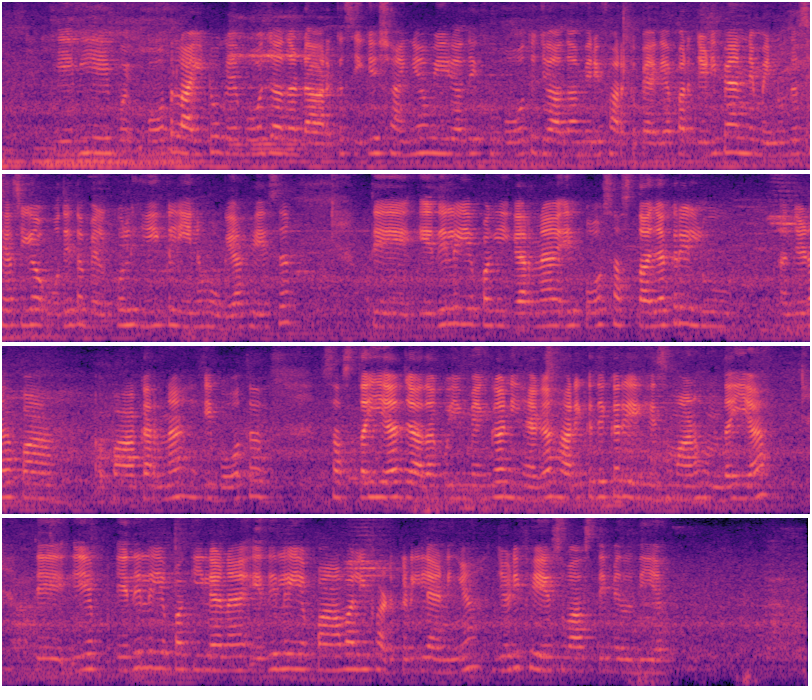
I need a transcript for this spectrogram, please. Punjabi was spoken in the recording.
ਇਹ ਵੀ ਇਹ ਬ- ਬਹੁਤ ਲਾਈਟ ਹੋ ਗਏ, ਬਹੁਤ ਜ਼ਿਆਦਾ ਡਾਰਕ ਸੀਗੇ ਛਾਈਆਂ ਵੀ ਆ ਦੇਖੋ ਬਹੁਤ ਜ਼ਿਆਦਾ ਮੇਰੇ ਫ਼ਰਕ ਪੈ ਗਿਆ, ਪਰ ਜਿਹੜੀ ਭੈਣ ਨੇ ਮੈਨੂੰ ਦੱਸਿਆ ਸੀਗਾ, ਉਹਦੇ ਤਾਂ ਬਿਲਕੁਲ ਹੀ ਕਲੀਨ ਹੋ ਗਿਆ ਫੇਸ ਤੇ ਇਹਦੇ ਲਈ ਆਪਾਂ ਕੀ ਕਰਨਾ, ਇਹ ਬਹੁਤ ਸਸਤਾ ਜਿਹਾ ਘਰੇਲੂ ਜਿਹੜਾ ਆਪਾਂ ਪਾ ਕਰਨਾ, ਇਹ ਬਹੁਤ ਸਸਤਾ ਹੀ ਆ, ਜ਼ਿਆਦਾ ਕੋਈ ਮਹਿੰਗਾ ਨਹੀਂ ਹੈਗਾ, ਹਰ ਇੱਕ ਦੇ ਘਰੇ ਇਹ ਸਮਾਨ ਹੁੰਦਾ ਹੀ ਆ। ਤੇ ਇਹ ਇਹਦੇ ਲਈ ਆਪਾਂ ਕੀ ਲੈਣਾ ਹੈ? ਇਹਦੇ ਲਈ ਆਪਾਂ ਆਹ ਵਾਲੀ ਫਟਕੜੀ ਲੈਣੀ ਆ, ਜਿਹੜੀ ਫੇਸ ਵਾਸਤੇ ਮਿਲਦੀ ਆ।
